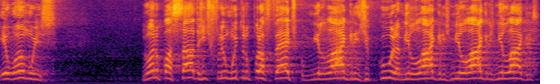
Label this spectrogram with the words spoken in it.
Eu amo isso. No ano passado, a gente fluiu muito no profético, milagres de cura, milagres, milagres, milagres.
